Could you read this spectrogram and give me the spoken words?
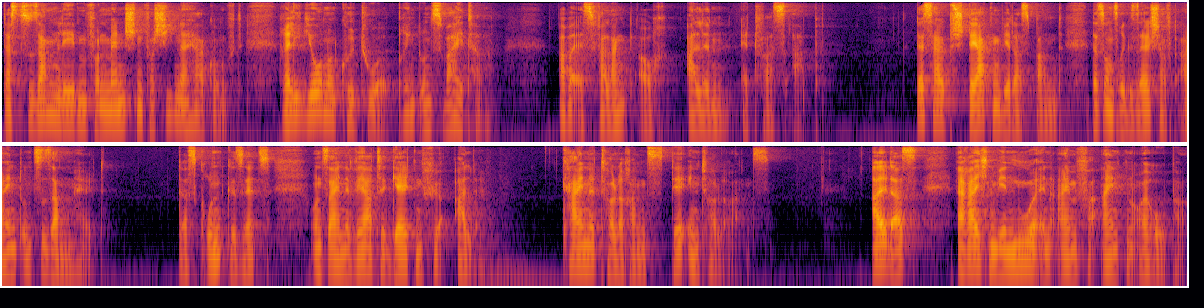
Das Zusammenleben von Menschen verschiedener Herkunft, Religion und Kultur bringt uns weiter, aber es verlangt auch allen etwas ab. Deshalb stärken wir das Band, das unsere Gesellschaft eint und zusammenhält. Das Grundgesetz und seine Werte gelten für alle. Keine Toleranz der Intoleranz. All das erreichen wir nur in einem vereinten Europa.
